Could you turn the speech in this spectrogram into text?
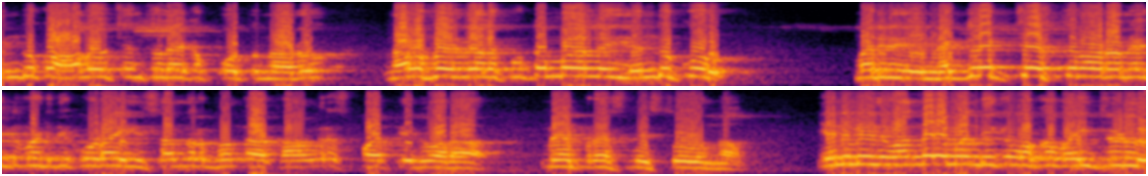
ఎందుకు ఆలోచించలేకపోతున్నారు? నలభై వేల కుటుంబాలను ఎందుకు మరి నెగ్లెక్ట్ చేస్తున్నారు అనేటువంటిది కూడా ఈ సందర్భంగా కాంగ్రెస్ పార్టీ ద్వారా మేము ప్రశ్నిస్తూ ఉన్నాం. ఎనిమిది వందల మందికి ఒక వైద్యుడు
